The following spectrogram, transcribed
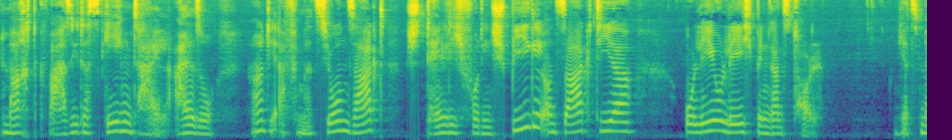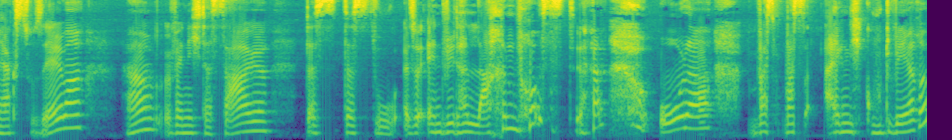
macht quasi das Gegenteil. Also, ja, die Affirmation sagt, stell dich vor den Spiegel und sag dir, ole, ole, ich bin ganz toll. Und jetzt merkst du selber, ja, wenn ich das sage, dass, dass du also entweder lachen musst ja, oder was, was eigentlich gut wäre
